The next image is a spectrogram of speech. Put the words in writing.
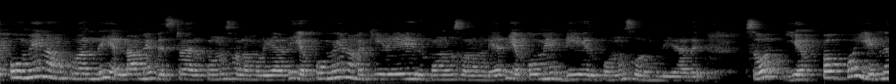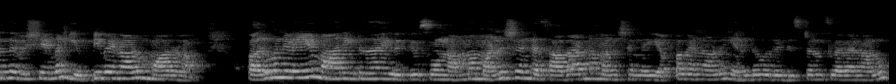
எப்போவுமே நமக்கு வந்து எல்லாமே பெஸ்ட்டாக இருக்கும்னு சொல்ல முடியாது. எப்போவுமே நம்ம கீழேயே இருப்போம்னு சொல்ல முடியாது. எப்போவுமே இப்படியே இருப்போம்னு சொல்ல முடியாது. ஸோ எப்பப்போ எந்தெந்த விஷயங்கள் எப்படி வேணாலும் மாறலாம். பருவநிலையே மாறிட்டு தான் இருக்கு. ஸோ நம்ம மனுஷங்க சாதாரண மனுஷங்க எப்போ வேணாலும் எந்த ஒரு டிஸ்டன்ஸில் வேணாலும்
